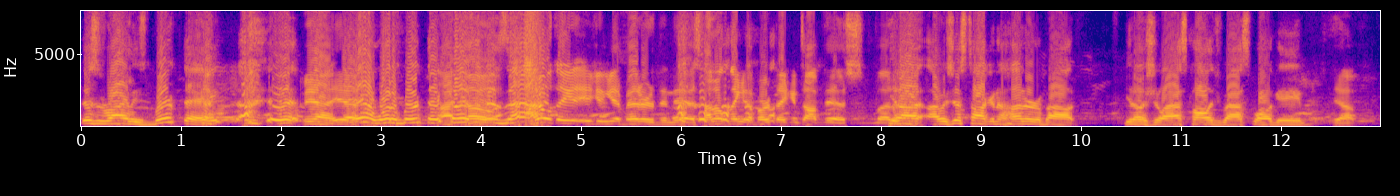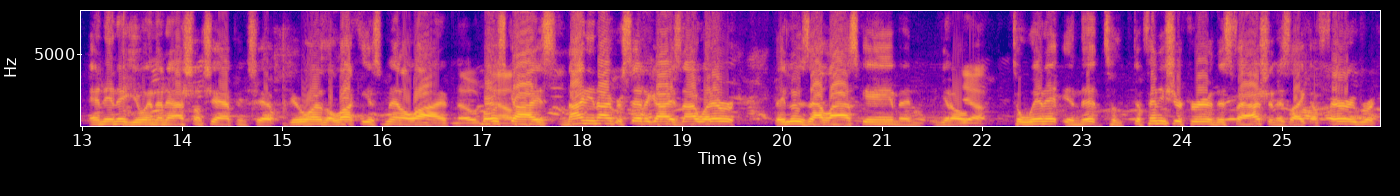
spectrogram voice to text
this is Ryley's birthday. Yeah, yeah. yeah. What a birthday I present know. is that? I don't think it can get better than this. I don't think a birthday can top this. But you know, uh, I, I was just talking to Hunter about, you know, it's your last college basketball game, yeah, and in it you win the national championship. You're one of the luckiest men alive. No Most doubt. guys, 99% of guys now, whatever, they lose that last game, and you know, yeah. to win it in this, to, to finish your career in this fashion is like a fairy book,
